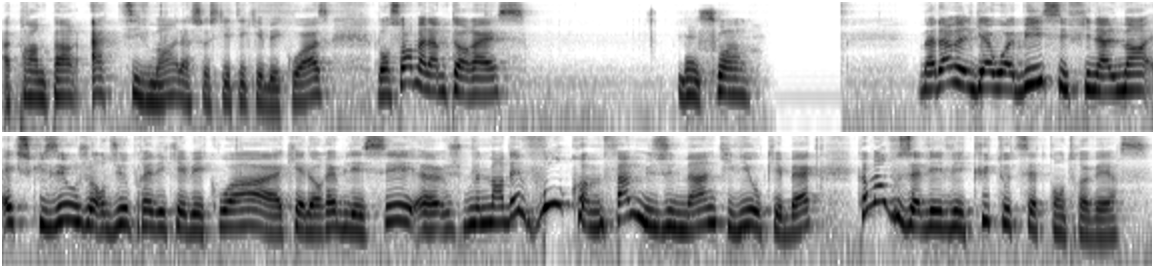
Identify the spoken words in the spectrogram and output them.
à prendre part activement à la société québécoise. Bonsoir, Madame Torres. Bonsoir. Madame El Gawabi s'est finalement excusée aujourd'hui auprès des Québécois euh, qu'elle aurait blessé. Euh, je me demandais, vous, comme femme musulmane qui vit au Québec, comment vous avez vécu toute cette controverse?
